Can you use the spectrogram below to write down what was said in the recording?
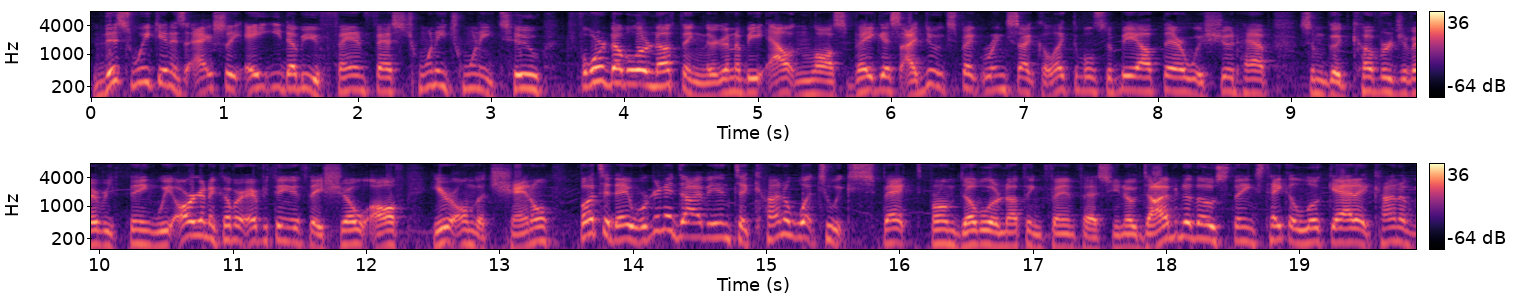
this weekend is actually AEW FanFest 2022 for Double or Nothing. They're going to be out in Las Vegas. I do expect Ringside Collectibles to be out there. We should have some good coverage of everything. We are going to cover everything that they show off here on the channel, but today we're going to dive into kind of what to expect from Double or Nothing FanFest. You know, dive into those things, take a look at it, kind of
